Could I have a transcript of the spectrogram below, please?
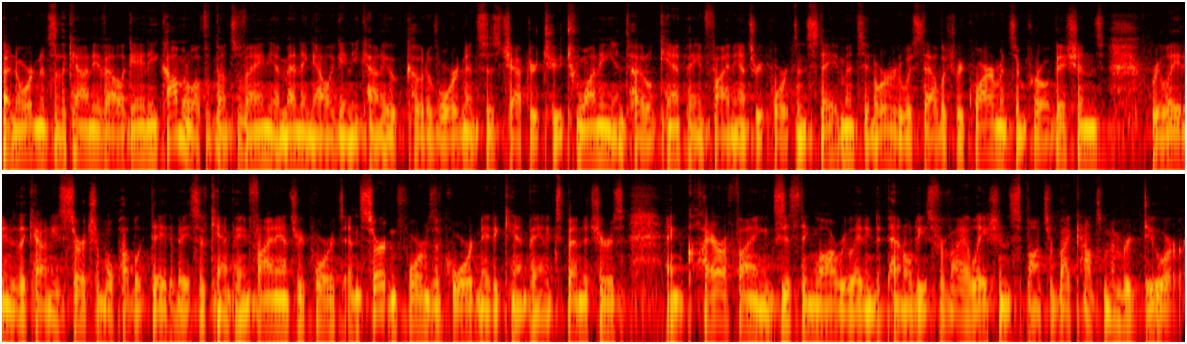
An ordinance of the County of Allegheny, Commonwealth of Pennsylvania, amending Allegheny County Code of Ordinances, Chapter 220, entitled Campaign Finance Reports and Statements, in order to establish requirements and prohibitions relating to the county's searchable public database of campaign finance reports and certain forms of coordinated campaign expenditures, and clarifying existing law relating to penalties for violations, sponsored by Councilmember Duerr.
